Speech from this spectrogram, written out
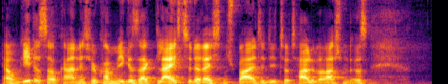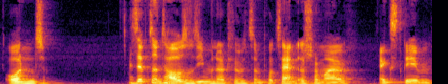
Darum geht es auch gar nicht. Wir kommen, wie gesagt, gleich zu der rechten Spalte, die total überraschend ist. Und 17.715 Prozent ist schon mal extrem,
